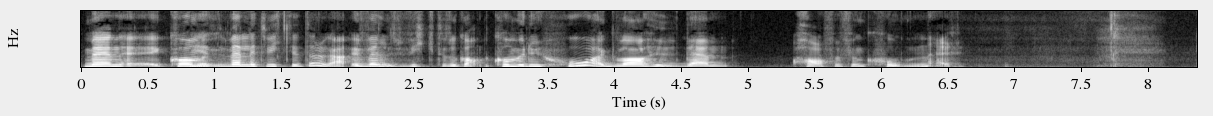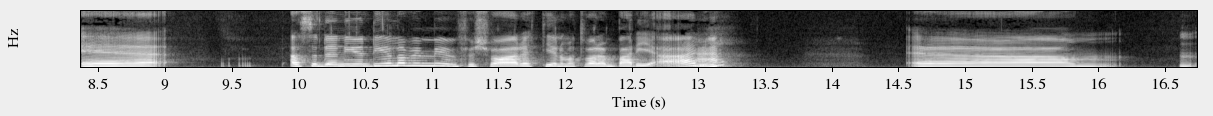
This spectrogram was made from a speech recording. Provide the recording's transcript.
Men eh, kom, Det är ett väldigt viktigt organ. ett väldigt viktigt organ. Kommer du ihåg vad huden har för funktioner? Eh, alltså den är ju en del av immunförsvaret genom att vara en barriär. Mm. Mm,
